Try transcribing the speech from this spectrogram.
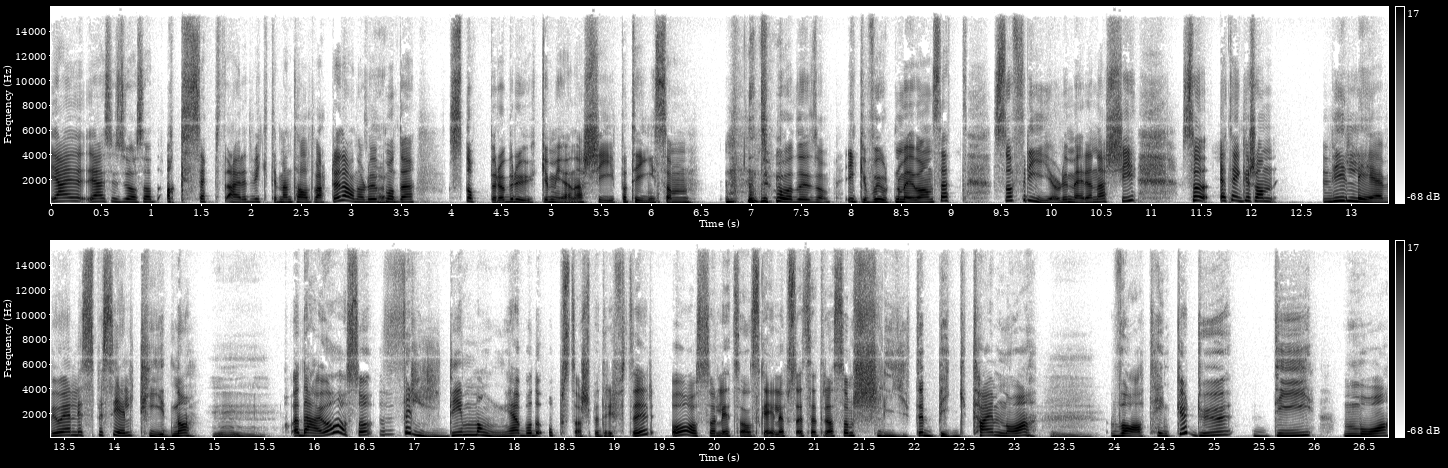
Jeg, jeg syns jo også at aksept er et viktig mentalt verktøy, da, når du på en måte stopper å bruke mye energi på ting som du må liksom ikke få gjort noe med uansett, så frigjør du mer energi. Så jeg tenker sånn Vi lever jo i en litt spesiell tid nå. Mm. Og det er jo også veldig mange både oppstartsbedrifter og også litt sånn scaleups etc. som sliter big time nå. Mm. Hva tenker du de må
